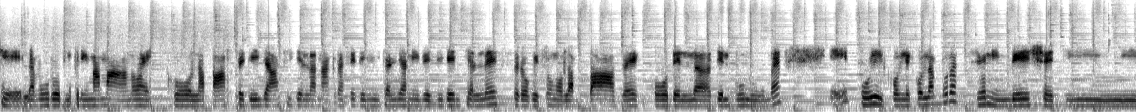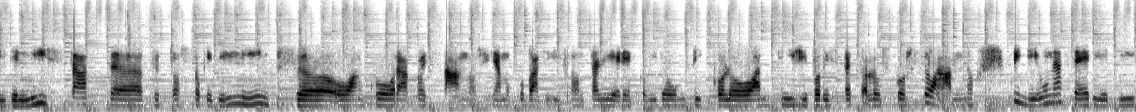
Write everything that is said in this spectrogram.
che lavoro di prima mano, ecco, la parte dei dati dell'anagrafe degli italiani residenti all'estero che sono la base ecco, del, del, volume. E poi con le collaborazioni invece di, dell'Istat eh, piuttosto che dell'Inps eh, o ancora quest'anno ci siamo occupati di frontalieri, ecco vi do un piccolo anticipo rispetto allo scorso anno, quindi una serie di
